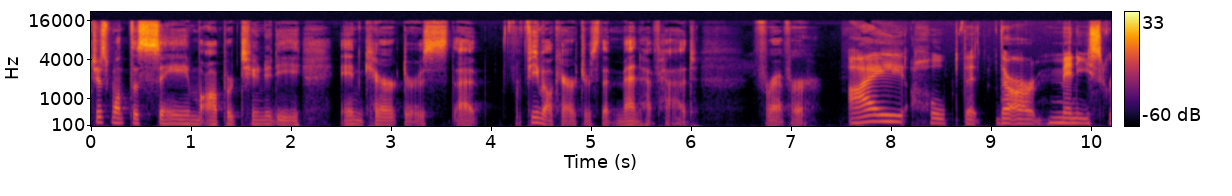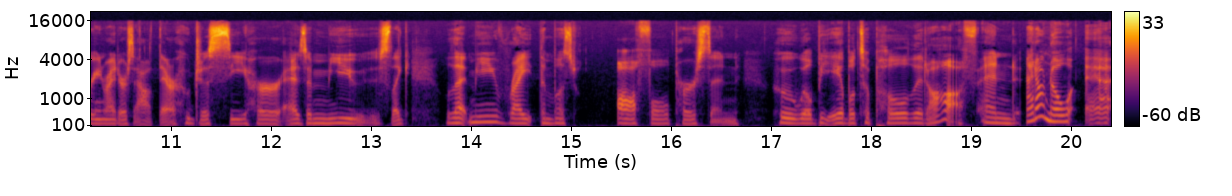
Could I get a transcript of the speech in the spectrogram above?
Just want the same opportunity in characters that, female characters that men have had forever. I hope that there are many screenwriters out there who just see her as a muse. Like, let me write the most awful person who will be able to pull it off. And I don't know uh,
